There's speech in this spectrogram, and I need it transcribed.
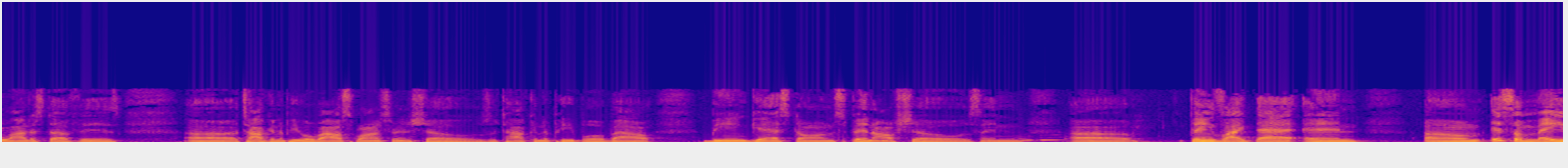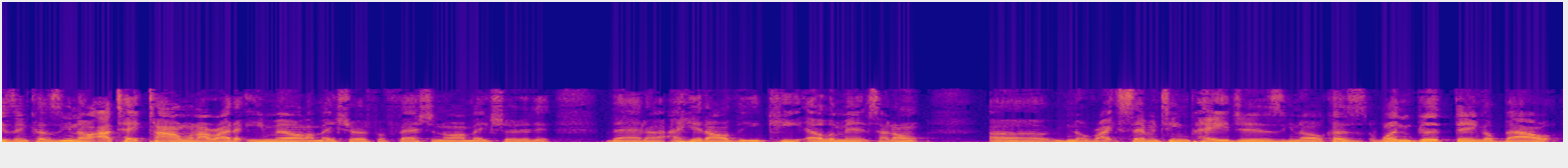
lot of stuff is, uh, talking to people about sponsoring shows or talking to people about being guest on spin-off shows and, uh, things like that. And, um, it's amazing because, you know, I take time when I write an email. I make sure it's professional. I make sure that it, that, uh, I hit all the key elements. I don't, uh, you know, write 17 pages, you know, cause one good thing about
